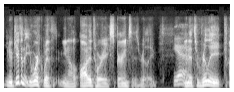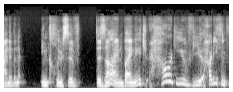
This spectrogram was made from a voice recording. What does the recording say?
you know, given that you work with, you know, auditory experiences really. Yeah. And it's really kind of an inclusive design by nature how do you view how do you think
